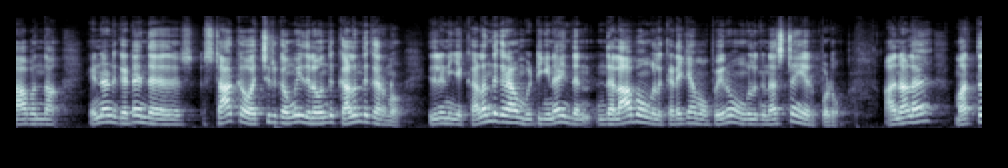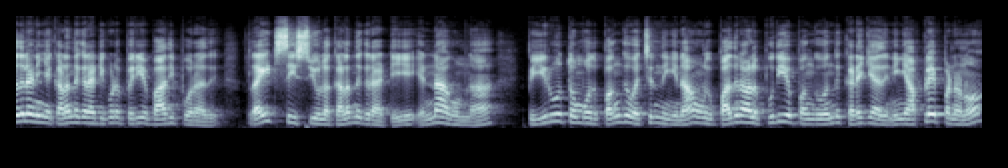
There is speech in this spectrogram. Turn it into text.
லாபம் தான். என்னென்னு கேட்டால் இந்த ஸ்டாக்கை வச்சுருக்கவங்க இதில் வந்து கலந்துக்கிறணும். இதில் நீங்கள் கலந்துக்கிறாமல் விட்டிங்கன்னா இந்த இந்த லாபம் உங்களுக்கு கிடைக்காம போயிடும் உங்களுக்கு நஷ்டம் ஏற்படும். அதனால் மற்றதில் நீங்கள் கலந்துக்கிறாட்டி கூட பெரிய பாதிப்பு வராது. ரைட்ஸ் இஷ்யூவில் கலந்துக்கிறாட்டி என்ன ஆகும்னா இப்போ இருபத்தொம்போது பங்கு வச்சுருந்தீங்கன்னா உங்களுக்கு பதினாலு புதிய பங்கு வந்து கிடைக்காது. நீங்கள் அப்ளை பண்ணணும்.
